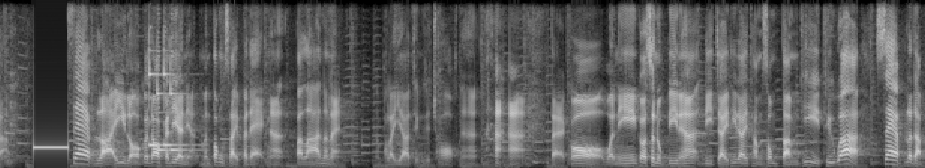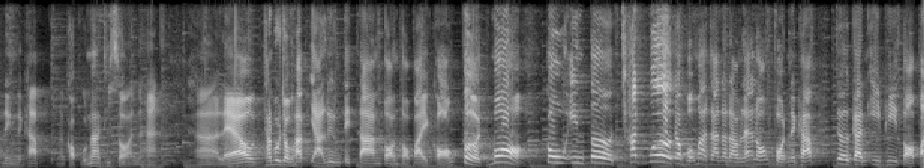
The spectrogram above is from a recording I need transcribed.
สามแซบไหลหรอกระดอกกระเดียเนี่ยมันต้องใส่ปลาแดกนะปลาร้านั่นแหละภรรยาถึงจะชอบนะฮะ แต่ก็วันนี้ก็สนุกดีนะฮะ ดีใจที่ได้ทำส้มตำที่ถือว่าแซบระดับหนึ่งนะครับ ขอบคุณมากที่สอนนะฮะอ่าแล้วท่านผู้ชมครับอย่าลืมติดตามตอนต่อไปของเปิดหม้อ Go Inter ชัดเวอร์กับผมอาจารย์อดำและน้องฝนนะครับ เจอกัน EP ต่อไป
